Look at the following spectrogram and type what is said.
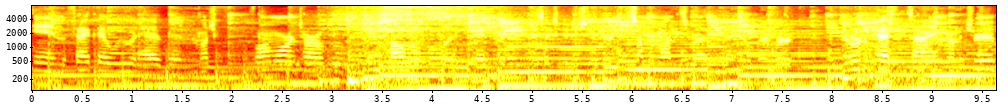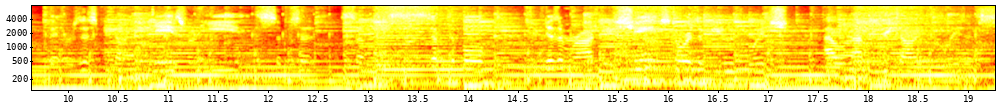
in the fact that we would have been much far more intolerable, if we had made this expedition during the summer months rather than November. In order to pass the time on the trip and resist becoming dazed from the heat and susceptible Desert Mirage we exchange stories of youth, which I will not be retelling for reasons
